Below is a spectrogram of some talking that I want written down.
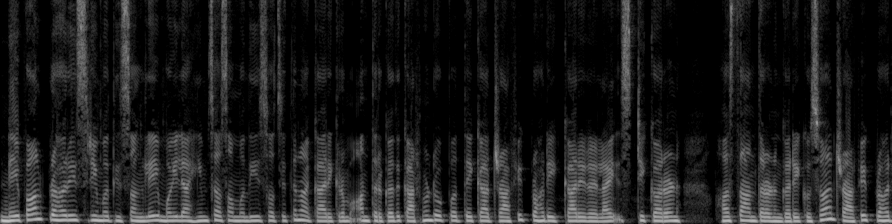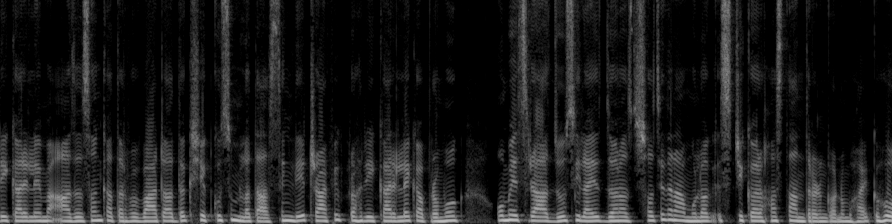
नेपाल प्रहरी श्रीमती संघले महिला हिंसा सम्बन्धी सचेतना कार्यक्रम अन्तर्गत काठमाडौँ उपत्यका ट्राफिक प्रहरी कार्यालयलाई स्टिकरण हस्तान्तरण गरेको छ। ट्राफिक प्रहरी कार्यालयमा आज संघका तर्फबाट अध्यक्ष कुसुम लता सिंहले ट्राफिक प्रहरी कार्यालयका प्रमुख उमेश राज जोशीलाई जनसचेतनामूलक स्टिकर हस्तान्तरण गर्नुभएको हो।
